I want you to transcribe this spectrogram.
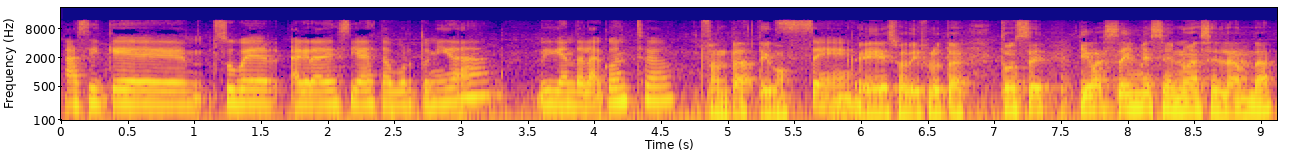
Así que súper agradecida de esta oportunidad, viviendo la concha. Fantástico. Sí. Eso, a disfrutar. Entonces, llevas seis meses en Nueva Zelanda.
